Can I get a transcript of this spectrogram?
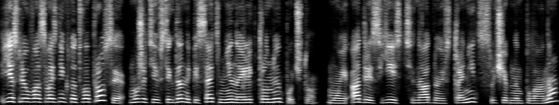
Если у вас возникнут вопросы, можете всегда написать мне на электронную почту. Мой адрес есть на одной из страниц с учебным планом.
